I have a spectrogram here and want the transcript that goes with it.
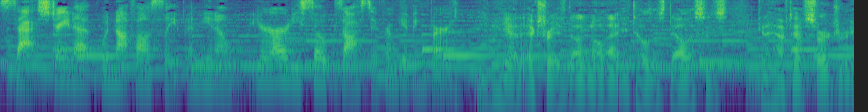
sat straight up, would not fall asleep. And, you know, you're already so exhausted from giving birth. You know, he had x rays done and all that. He tells us Dallas is going to have to have surgery,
